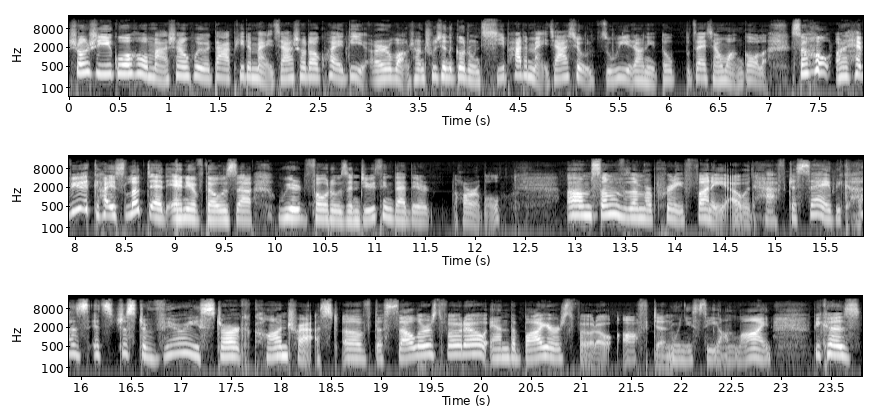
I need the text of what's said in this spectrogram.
双十一过后，马上会有大批的买家收到快递，而网上出现的各种奇葩的买家秀，足以让你都不再想网购了。So, uh, have you guys looked at any of those uh, weird photos, and do you think that they're horrible? Um, some of them are pretty funny, I would have to say, because it's just a very stark contrast of the seller's photo and the buyer's photo often when you see online. Because,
